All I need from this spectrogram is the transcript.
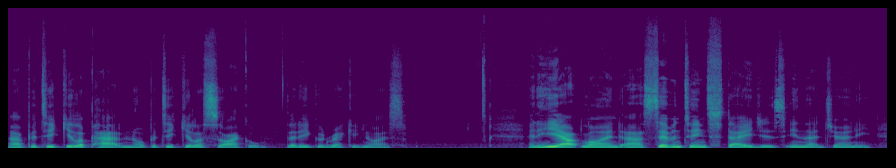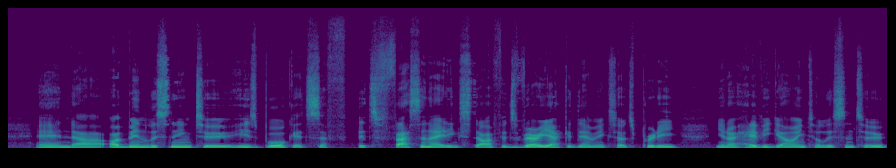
uh, particular pattern or particular cycle that he could recognize. And he outlined uh, 17 stages in that journey. And uh, I've been listening to his book. It's a, it's fascinating stuff. It's very academic, so it's pretty you know heavy going to listen to.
